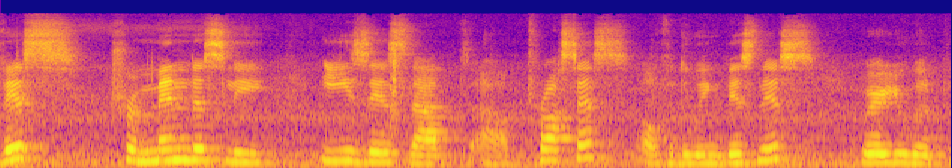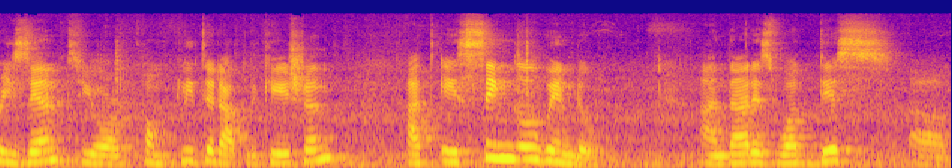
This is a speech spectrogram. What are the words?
this tremendously eases that uh, process of doing business where you will present your completed application at a single window. And that is what this um,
